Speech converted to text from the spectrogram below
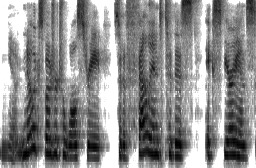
you know, no exposure to Wall Street, sort of fell into this experience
